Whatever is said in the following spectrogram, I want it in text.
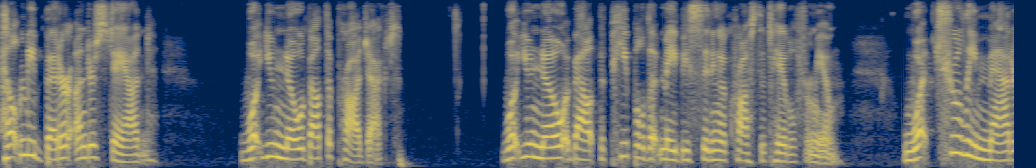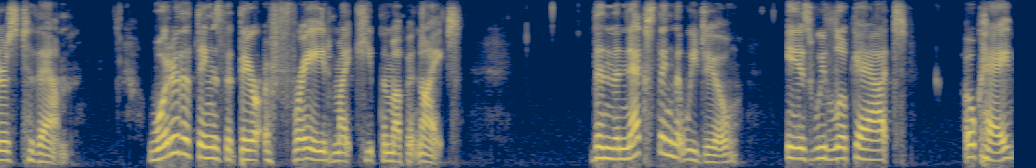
Help me better understand what you know about the project, what you know about the people that may be sitting across the table from you, what truly matters to them. What are the things that they're afraid might keep them up at night? Then the next thing that we do is we look at okay,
